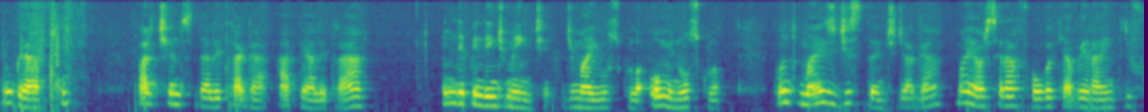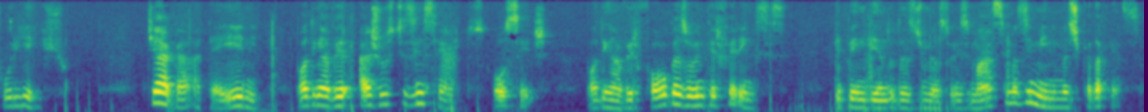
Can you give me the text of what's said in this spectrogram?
No gráfico, partindo-se da letra H até a letra A, independentemente de maiúscula ou minúscula, quanto mais distante de H, maior será a folga que haverá entre furo e eixo. De H até N podem haver ajustes incertos, ou seja, podem haver folgas ou interferências, dependendo das dimensões máximas e mínimas de cada peça.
